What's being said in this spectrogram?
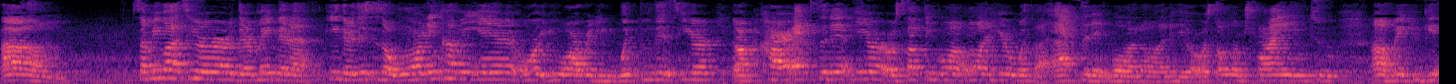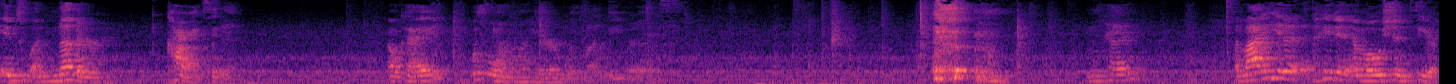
Um some of you guys here, there may be a, either this is a warning coming in or you already went through this here, a car accident here or something going on here with an accident going on here or someone trying to uh, make you get into another car accident. Okay, what's going on here with my Libras? okay a lot of hidden hidden emotions here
